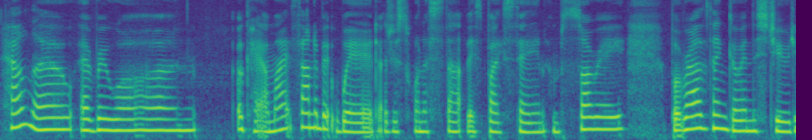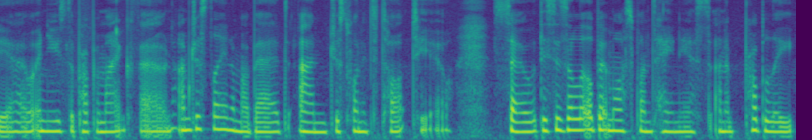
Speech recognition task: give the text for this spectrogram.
Hello, everyone. Okay, I might sound a bit weird. I just want to start this by saying I'm sorry, but rather than go in the studio and use the proper microphone, I'm just laying on my bed and just wanted to talk to you. So, this is a little bit more spontaneous and probably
